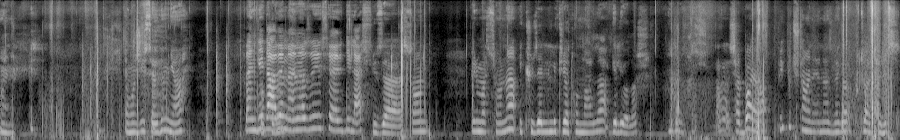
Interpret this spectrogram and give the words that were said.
Aynen. Emojiyi sevdim ya. Bence Bakalım. Emazı'yı sevdiler. Güzel. Son bir maç sonra 250'lik jetonlarla geliyorlar. Arkadaşlar bayağı bir üç tane en az mega kutu açarız.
